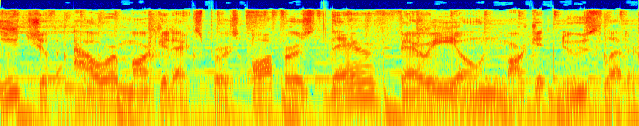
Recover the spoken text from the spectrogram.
each of our market experts offers their very own market newsletter,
